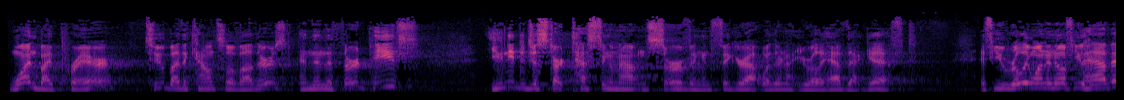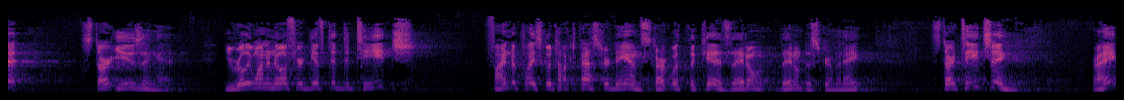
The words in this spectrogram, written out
one, by prayer, two, by the counsel of others, and then the third piece, you need to just start testing them out and serving and figure out whether or not you really have that gift. If you really want to know if you have it, Start using it. You really want to know if you're gifted to teach? Find a place, go talk to Pastor Dan. Start with the kids. They don't, they don't discriminate. Start teaching, right?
